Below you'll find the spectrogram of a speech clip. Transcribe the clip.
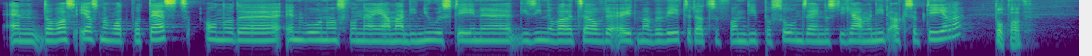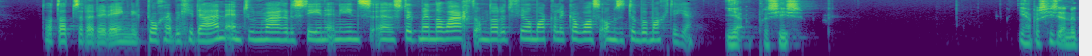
En er was eerst nog wat protest onder de inwoners van, nou ja, maar die nieuwe stenen, die zien er wel hetzelfde uit, maar we weten dat ze van die persoon zijn, dus die gaan we niet accepteren. Totdat? Totdat ze dat uiteindelijk toch hebben gedaan. En toen waren de stenen ineens een stuk minder waard, omdat het veel makkelijker was om ze te bemachtigen. Ja, precies. Ja, precies. En dan,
